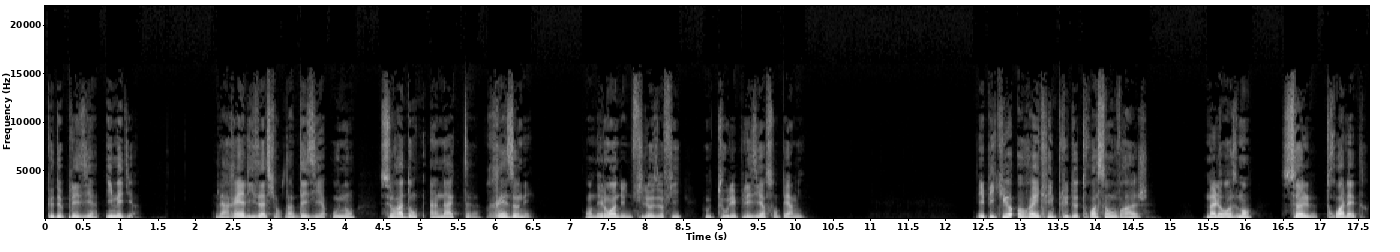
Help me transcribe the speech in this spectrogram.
que de plaisir immédiat. La réalisation d'un désir ou non sera donc un acte raisonné. On est loin d'une philosophie où tous les plaisirs sont permis. Épicure aurait écrit plus de 300 ouvrages. Malheureusement, seules trois lettres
